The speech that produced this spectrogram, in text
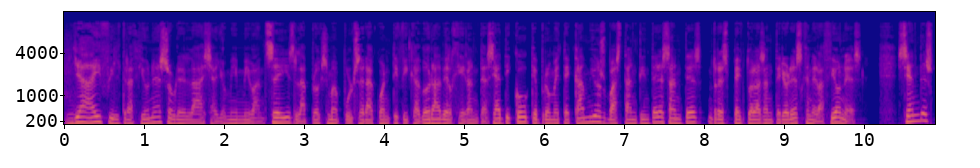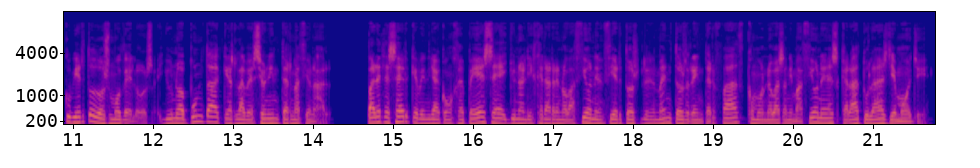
Ya hay filtraciones sobre la Xiaomi Mi Band 6, la próxima pulsera cuantificadora del gigante asiático que promete cambios bastante interesantes respecto a las anteriores generaciones. Se han descubierto dos modelos y uno apunta a que es la versión internacional. Parece ser que vendría con GPS y una ligera renovación en ciertos elementos de la interfaz como nuevas animaciones, carátulas y emoji.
